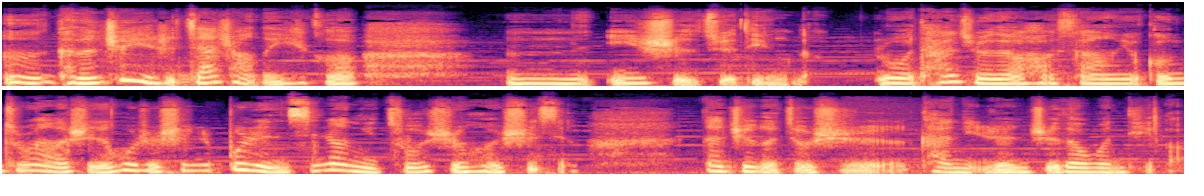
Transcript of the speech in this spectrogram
嗯，可能这也是家长的一个，嗯，意识决定的。如果他觉得好像有更重要的事情，或者甚至不忍心让你做任何事情，那这个就是看你认知的问题了。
